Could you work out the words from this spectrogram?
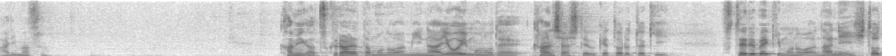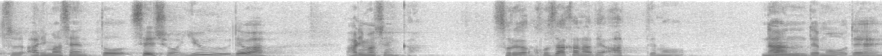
あります。神が作られたものは皆良いもので感謝して受け取る時捨てるべきものは何一つありませんと聖書は言うではありませんか。それが小魚であっても何でもで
